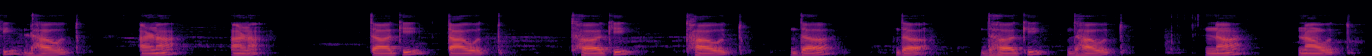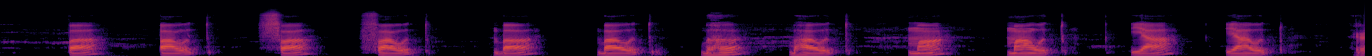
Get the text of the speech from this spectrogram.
की ढावत। अण अण। त की ताओत थ की थाओत द। ध की धावत। न, नावत। ఒత్తు న నా ఒత్తు ప పా ఒత్తు ఫ ఫా ఒత్తు బ బా ఒత్తు భ భా ఒత్తు మా మా ఒత్తు యా యా ఒత్తు ర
